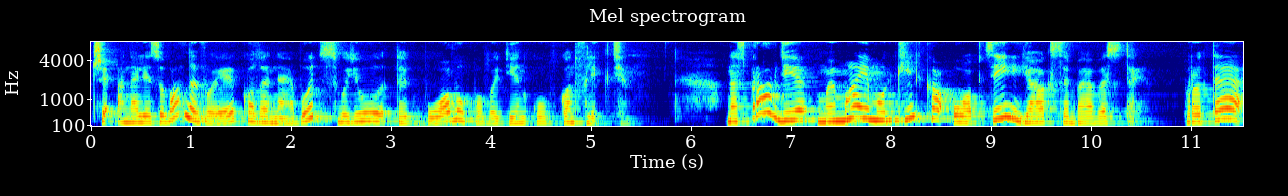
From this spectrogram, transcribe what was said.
чи аналізували ви коли-небудь свою типову поведінку в конфлікті? Насправді ми маємо кілька опцій, як себе вести. Проте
